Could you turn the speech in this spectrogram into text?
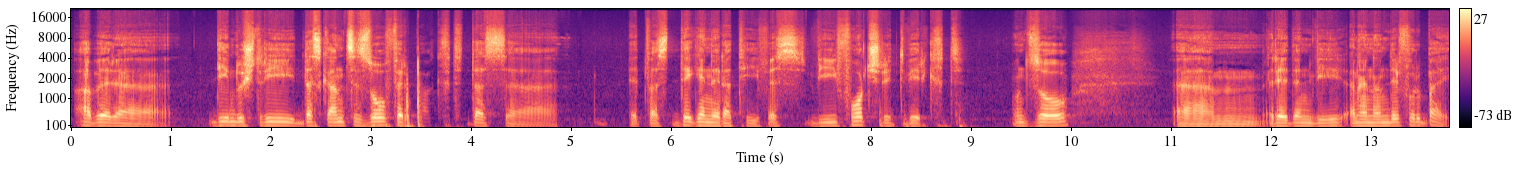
aber äh, die Industrie das Ganze so verpackt, dass äh, etwas Degeneratives wie Fortschritt wirkt. Und so ähm, reden wir aneinander vorbei.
